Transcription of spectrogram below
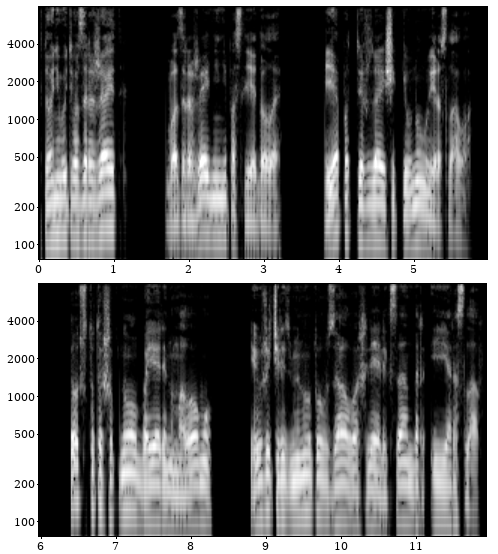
«Кто-нибудь возражает?» Возражений не последовало. Я подтверждающе кивнул Ярославу. Тот что-то шепнул боярину малому, и уже через минуту в зал вошли Александр и Ярослав.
